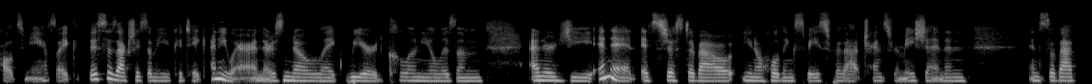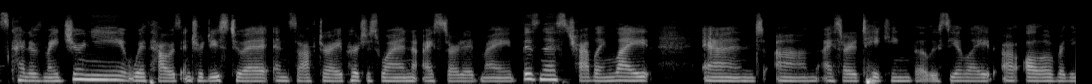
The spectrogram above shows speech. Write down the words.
called to me. It's like this is actually something you could take anywhere and there's no like weird colonialism energy in it. It's just about you know holding space for that transformation. And and so that's kind of my journey with how I was introduced to it. And so after I purchased one, I started my business, Traveling Light and um, I started taking the Lucia Light uh, all over the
